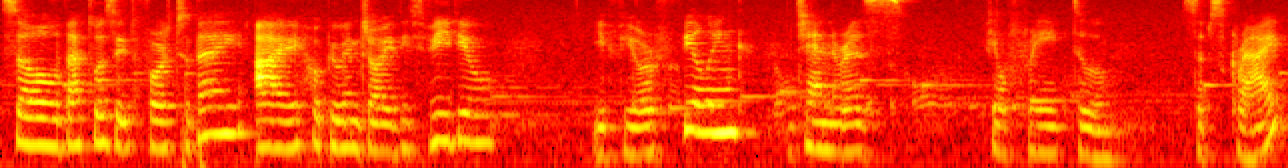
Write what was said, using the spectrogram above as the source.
So that was it for today. I hope you enjoyed this video. If you're feeling generous, feel free to subscribe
